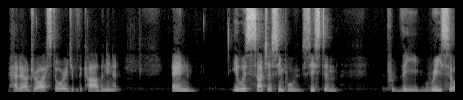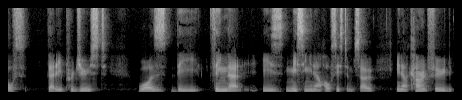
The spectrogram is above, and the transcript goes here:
had our dry storage of the carbon in it. And it was such a simple system. The resource that it produced was the thing that is missing in our whole system. So, in our current food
